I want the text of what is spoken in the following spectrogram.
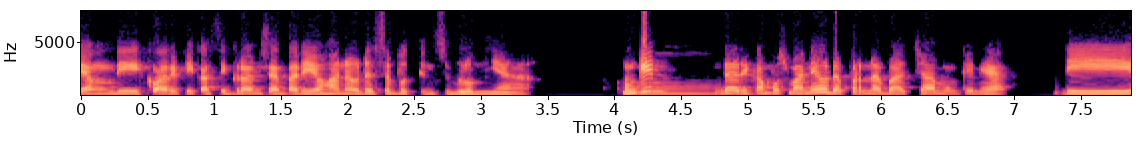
yang diklarifikasi Grimes yang tadi Yohana udah sebutin sebelumnya. Mungkin Oh. dari kampus mania udah pernah baca mungkin ya di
